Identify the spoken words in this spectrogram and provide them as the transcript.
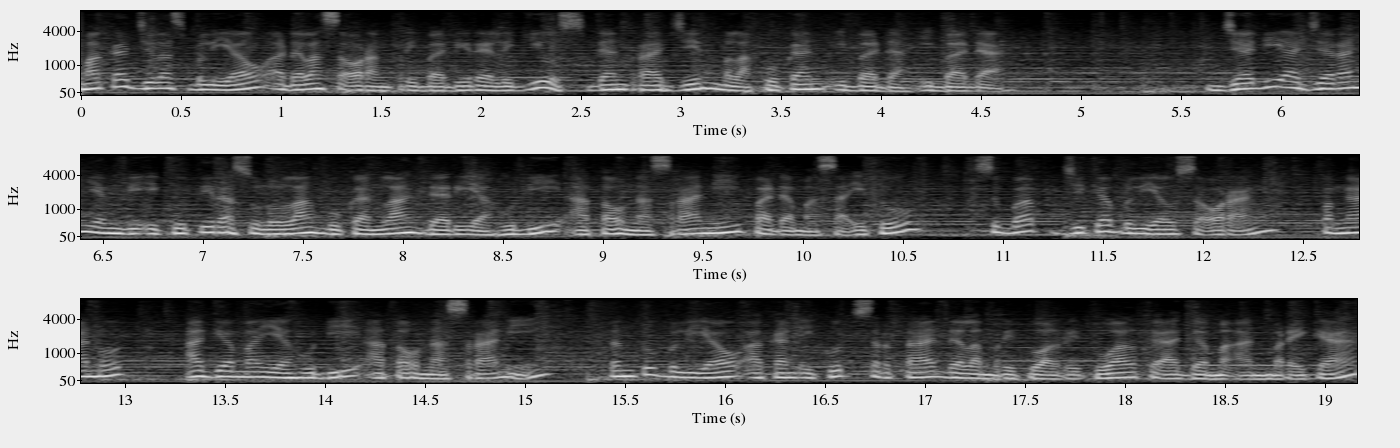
Maka jelas beliau adalah seorang pribadi religius dan rajin melakukan ibadah-ibadah. Jadi ajaran yang diikuti Rasulullah bukanlah dari Yahudi atau Nasrani pada masa itu, sebab jika beliau seorang penganut agama Yahudi atau Nasrani, tentu beliau akan ikut serta dalam ritual-ritual keagamaan mereka,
